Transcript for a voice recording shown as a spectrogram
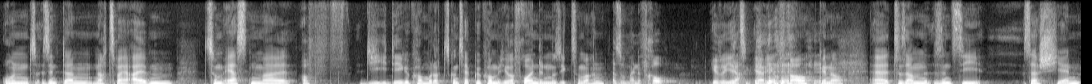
und sind dann nach zwei Alben zum ersten Mal auf die Idee gekommen oder auf das Konzept gekommen, mit ihrer Freundin Musik zu machen. Also meine Frau. Ihre, jetzt, ja. ihre Frau, genau. Äh, zusammen sind sie Sachien,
